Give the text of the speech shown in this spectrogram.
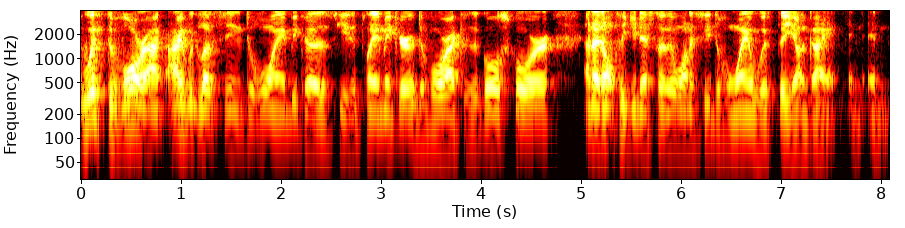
with Dvorak, I would love seeing Drouin because he's a playmaker. Dvorak is a goal scorer, and I don't think you necessarily want to see Drouin with the young guy in in,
